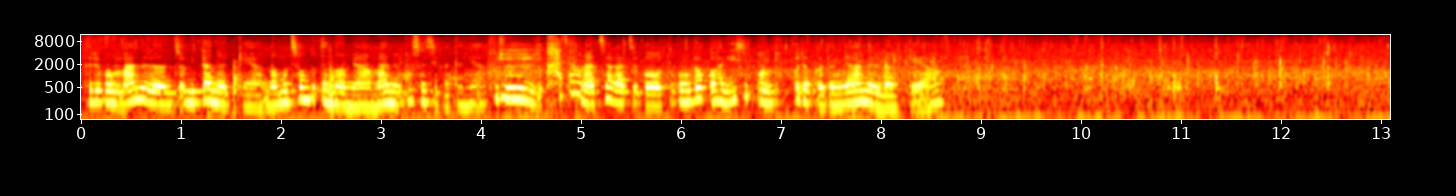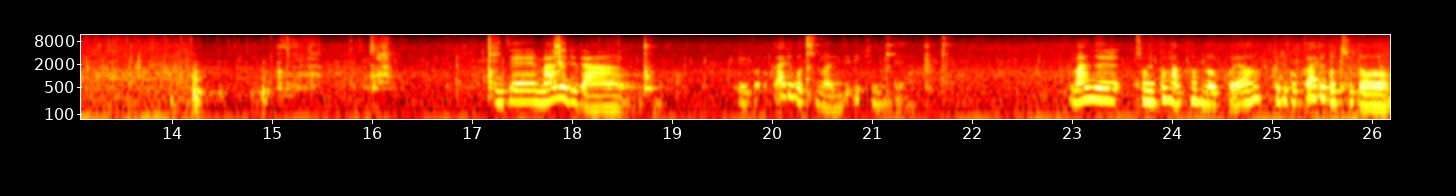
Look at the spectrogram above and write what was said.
그리고 마늘은 좀 이따 넣을게요. 너무 처음부터 넣으면 마늘 부서지거든요. 불을 가장 낮춰가지고 뚜껑 덮고 한 20분 푹 끓였거든요. 마늘 넣을게요. 이제 마늘이랑 이거 까리고추만 이제 익히면 돼요. 마늘 종이컵 한 컵 넣었고요. 그리고 까리고추도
